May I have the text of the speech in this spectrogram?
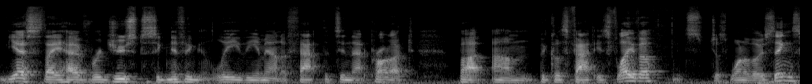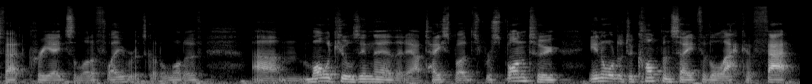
Yes, they have reduced significantly the amount of fat that's in that product, but um, because fat is flavor, it's just one of those things. Fat creates a lot of flavor. It's got a lot of um, molecules in there that our taste buds respond to. In order to compensate for the lack of fat,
